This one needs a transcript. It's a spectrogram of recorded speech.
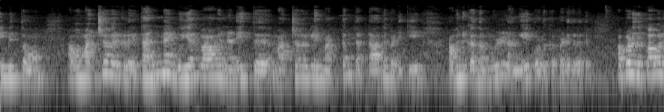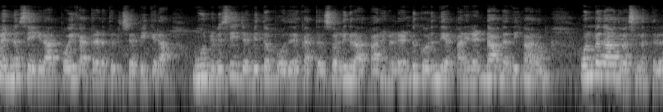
நிமித்தம் அவன் மற்றவர்களை தன்னை உயர்வாக நினைத்து மற்றவர்களை மட்டும் தட்டாதபடிக்கு அவனுக்கு அந்த முள் அங்கே கொடுக்கப்படுகிறது. அப்பொழுது பவுல் என்ன செய்கிறார்? போய் கத்தரிடத்தில் ஜெபிக்கிறார். மூன்று விசை ஜபித்த போது கத்தர் சொல்லுகிறார் பாருங்கள் ரெண்டு குருந்தியர் பனிரெண்டாவது அதிகாரம் ஒன்பதாவது வசனத்தில்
